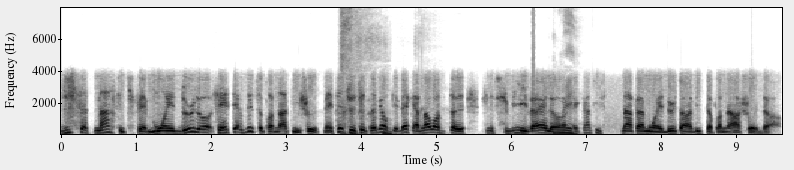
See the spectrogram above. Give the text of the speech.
17 mars et qu'il fait moins 2, là, c'est interdit de se promener en t-shirt. Mais tu sais, tu sais très bien au Québec, après avoir euh, subi l'hiver, là, Oui. quand il à faire moins 2, tu as envie de te promener en short dehors.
